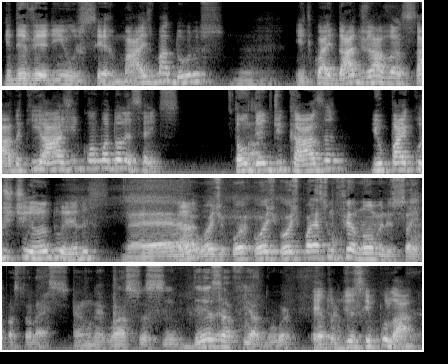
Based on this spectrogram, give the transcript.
que deveriam ser mais maduros Uhum. e com a idade já avançada que agem como adolescentes. Estão Ah. dentro de casa e o pai custeando eles. É, Hã? hoje, hoje, hoje parece um fenômeno isso aí, pastor Lécio. É um negócio assim desafiador. Entra o discipulado.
